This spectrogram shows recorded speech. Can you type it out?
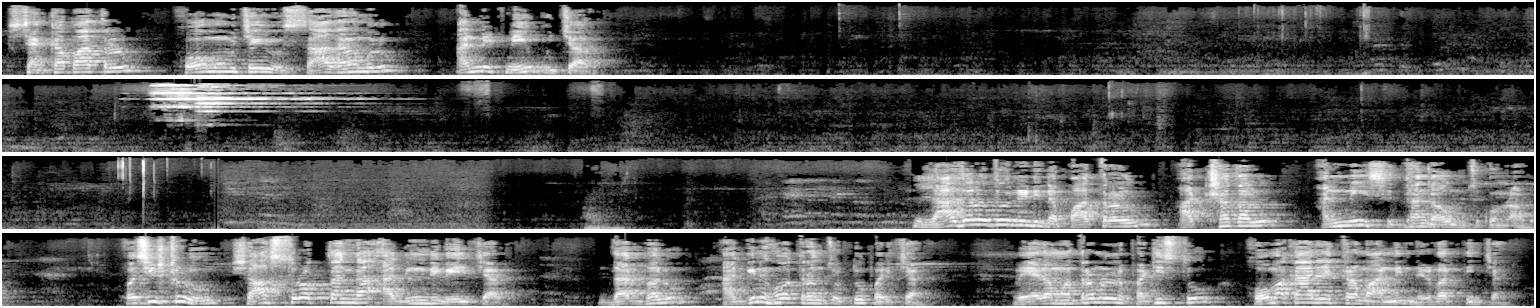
శంఖపాత్రలు హోమము చేయు సాధనములు అన్నిటినీ ఉంచారు. లాజలతో నిండిన పాత్రలు అక్షతలు అన్నీ సిద్ధంగా ఉంచుకున్నాడు. వశిష్ఠుడు శాస్త్రోక్తంగా అగ్నిని వేల్చాడు. దర్భలు అగ్నిహోత్రం చుట్టూ పరిచాడు. వేదమంత్రములను పఠిస్తూ హోమ కార్యక్రమాన్ని నిర్వర్తించాడు.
